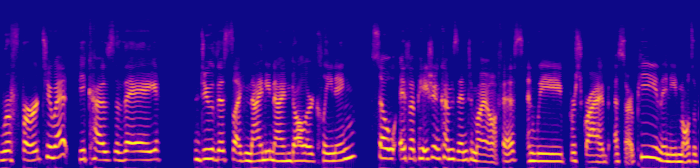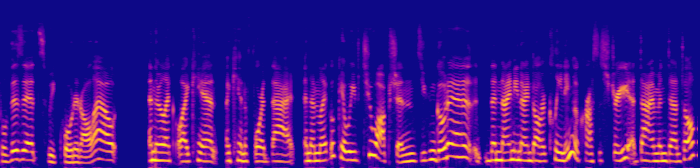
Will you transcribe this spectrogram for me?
refer to it because they do this like $99 cleaning. So if a patient comes into my office and we prescribe SRP and they need multiple visits, we quote it all out and they're like, "Oh, I can't I can't afford that." And I'm like, "Okay, we have two options. You can go to the $99 cleaning across the street at Diamond Dental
